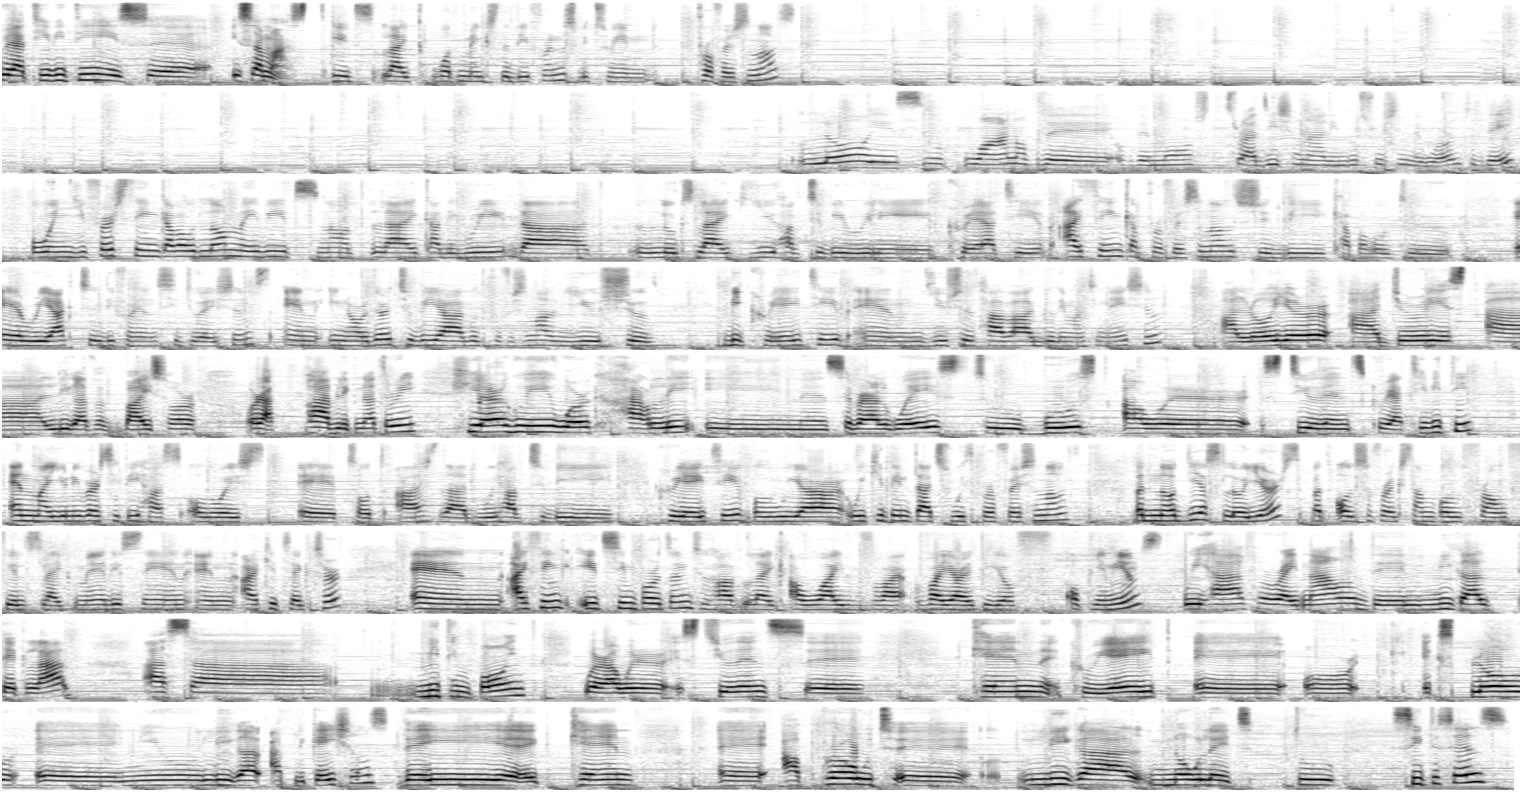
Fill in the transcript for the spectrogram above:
creativity is, uh, is a must. It's like what makes the difference between professionals Law is one of the, of the most traditional industries in the world today. When you first think about law, maybe it's not like a degree that looks like you have to be really creative. I think a professional should be capable to uh, react to different situations and in order to be a good professional you should be creative and you should have a good imagination. A lawyer, a jurist, a legal advisor or a public notary. Here we work hardly in several ways to boost our students' creativity. And my university has always uh, taught us that we have to be creative. We, are, we keep in touch with professionals, but not just lawyers, but also, for example, from fields like medicine and architecture. And I think it's important to have like a wide variety of opinions. We have right now the Legal Tech Lab as a meeting point where our students uh, can create uh, or explore uh, new legal applications. They uh, can uh, approach legal knowledge to citizens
